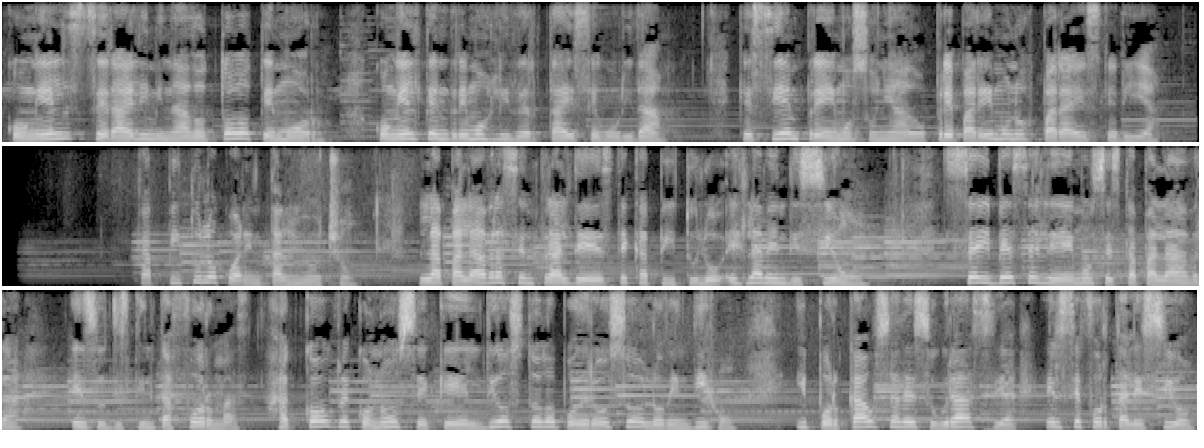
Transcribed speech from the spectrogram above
Con Él será eliminado todo temor. Con Él tendremos libertad y seguridad que siempre hemos soñado. Preparémonos para este día. Capítulo 48 la palabra central de este capítulo es la bendición. Seis veces leemos esta palabra en sus distintas formas. Jacob reconoce que el Dios Todopoderoso lo bendijo y por causa de su gracia él se fortaleció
